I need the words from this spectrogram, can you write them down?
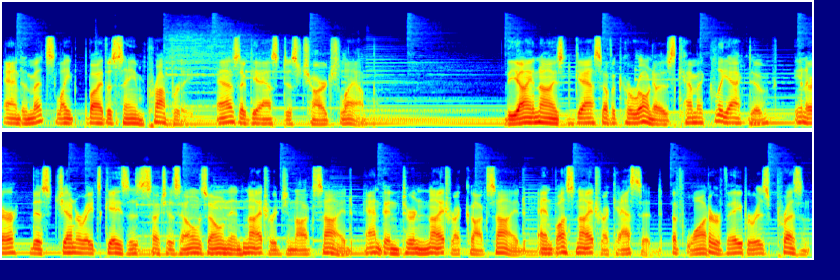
and emits light by the same property as a gas discharge lamp. The ionized gas of a corona is chemically active. In air, this generates gases such as ozone and nitrogen oxide, and in turn nitric oxide and plus nitric acid if water vapor is present.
